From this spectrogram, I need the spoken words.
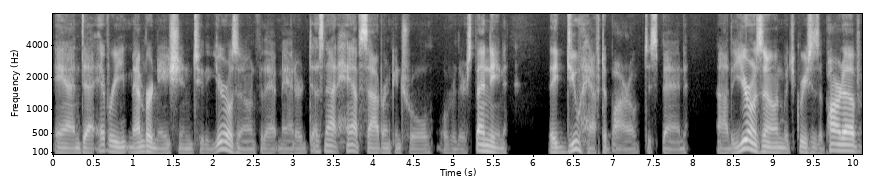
and uh, every member nation to the Eurozone, for that matter, does not have sovereign control over their spending they do have to borrow to spend. Uh, the Eurozone, which Greece is a part of,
